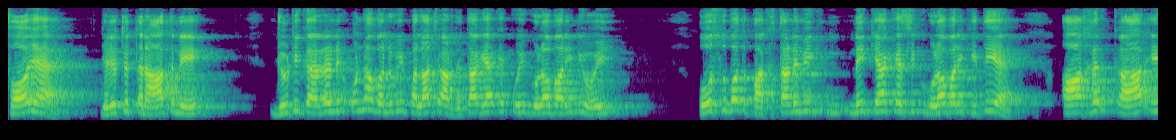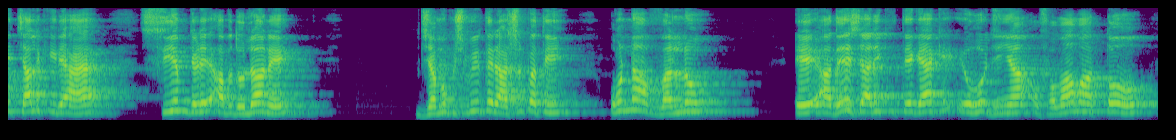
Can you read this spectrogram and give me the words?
ਫੌਜ ਹੈ, ਜਿਹੜੇ ਉੱਥੇ ਤੈਨਾਤ ਨੇ, ਡਿਊਟੀ ਕਰ ਰਹੇ ਨੇ, ਉਹਨਾਂ ਵੱਲੋਂ ਵੀ ਪੱਲਾ ਝਾੜ ਦਿੱਤਾ ਗਿਆ ਕਿ ਕੋਈ ਗੋਲਾਬਾਰੀ ਨਹੀਂ ਹੋਈ। ਉਸ ਤੋਂ ਬਾਅਦ ਪਾਕਿਸਤਾਨ ਨੇ ਵੀ ਨਹੀਂ ਕਿਹਾ ਕਿ ਅਸੀਂ ਗੋਲਾਬਾਰੀ ਕੀਤੀ ਹੈ। ਆਖਰਕਾਰ ਇਹ ਚੱਲ ਕੀ ਰਿਹਾ ਹੈ? ਸੀਐਮ ਜਿਹੜੇ ਅਬਦੁੱਲਾ ਨੇ ਜੰਮੂ ਕਸ਼ਮੀਰ ਦੇ ਰਾਸ਼ਟਰਪਤੀ ਉਹਨਾਂ ਵੱਲੋਂ ਇਹ ਆਦੇਸ਼ ਜਾਰੀ ਕੀਤੇ ਗਏ ਕਿ ਇਹੋ ਜੀਆਂ ਅਫਵਾਹਾਂ ਤੋਂ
